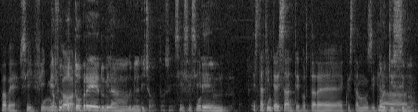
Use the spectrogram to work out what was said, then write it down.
vabbè, sì, fin- mi No, fu ricordo. ottobre 2000 2018, sì. Sì, sì, sì. Ehm, È stato interessante portare questa musica. Moltissimo,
